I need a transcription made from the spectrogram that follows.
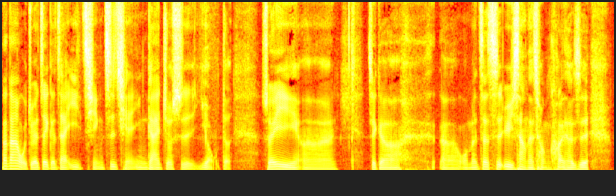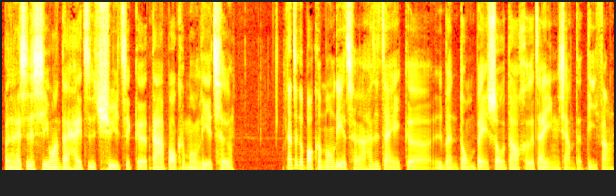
那当然，我觉得这个在疫情之前应该就是有的，所以呃，这个呃，我们这次遇上的状况就是，本来是希望带孩子去这个搭宝可梦列车。那这个宝可梦列车啊，它是在一个日本东北受到核灾影响的地方，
